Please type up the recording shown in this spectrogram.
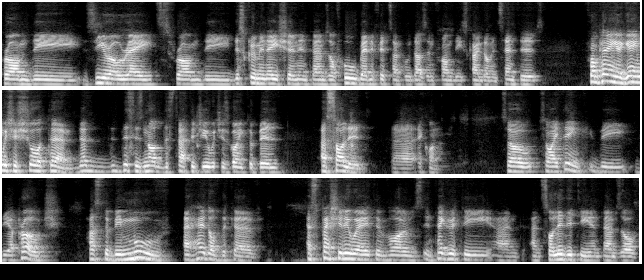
from the zero rates, from the discrimination in terms of who benefits and who doesn't from these kind of incentives, from playing a game which is short term. That this is not the strategy which is going to build a solid uh, economy. So, so I think the the approach has to be move ahead of the curve, especially where it involves integrity and and solidity in terms of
